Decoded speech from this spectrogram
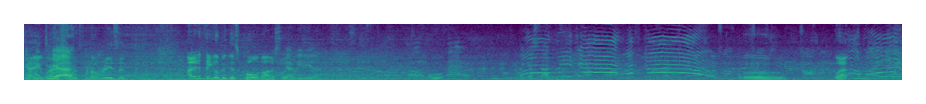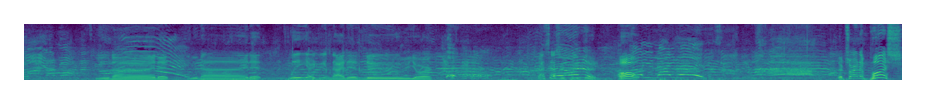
Yeah, you're wearing Yeah. shorts for no reason. I didn't think it would be this cold, honestly. Yeah, me neither. Ooh. I guess that. Oh. What? United, United. We are United New York. That's actually pretty good. Oh, United! they're trying to push.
